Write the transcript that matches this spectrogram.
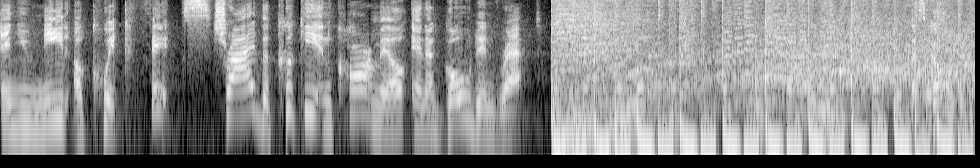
and you need a quick fix, try the cookie and caramel in a golden wrapped. Let's go.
